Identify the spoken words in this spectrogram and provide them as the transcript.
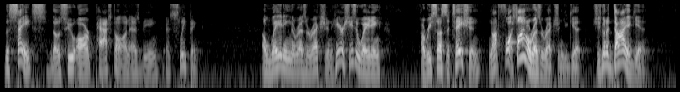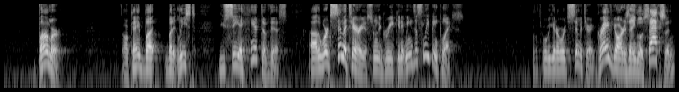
the saints, those who are passed on as being as sleeping, awaiting the resurrection. Here she's awaiting a resuscitation, not final resurrection you get. She's going to die again. Bummer. Okay, but, but at least you see a hint of this. Uh, the word cemetery is from the Greek and it means a sleeping place. That's where we get our word cemetery. Graveyard is Anglo Saxon,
